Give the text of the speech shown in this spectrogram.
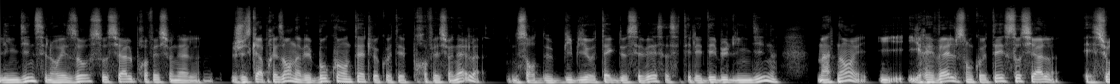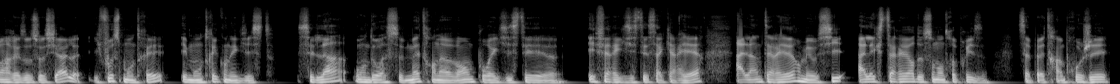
LinkedIn, c'est le réseau social professionnel. Jusqu'à présent, on avait beaucoup en tête le côté professionnel, une sorte de bibliothèque de CV, ça c'était les débuts de LinkedIn. Maintenant, il, révèle son côté social. Et sur un réseau social, il faut se montrer et montrer qu'on existe. C'est là où on doit se mettre en avant pour exister euh, et faire exister sa carrière, à l'intérieur, mais aussi à l'extérieur de son entreprise. Ça peut être un projet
